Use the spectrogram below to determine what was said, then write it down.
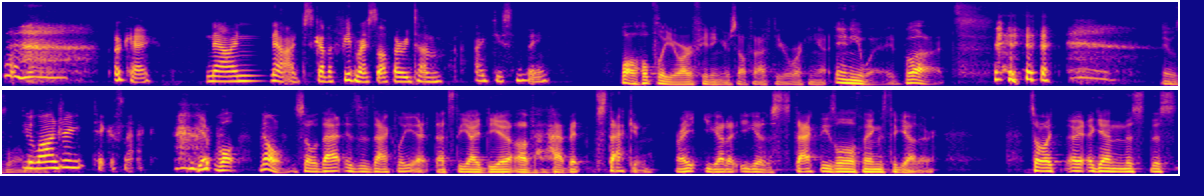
okay. Now I know I just got to feed myself every time I do something. Well, hopefully you are feeding yourself after you're working out anyway, but it was a little. do laundry, take a snack. yeah, well, no. So that is exactly it. That's the idea of habit stacking, right? You gotta you gotta stack these little things together. So a- a- again, this this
